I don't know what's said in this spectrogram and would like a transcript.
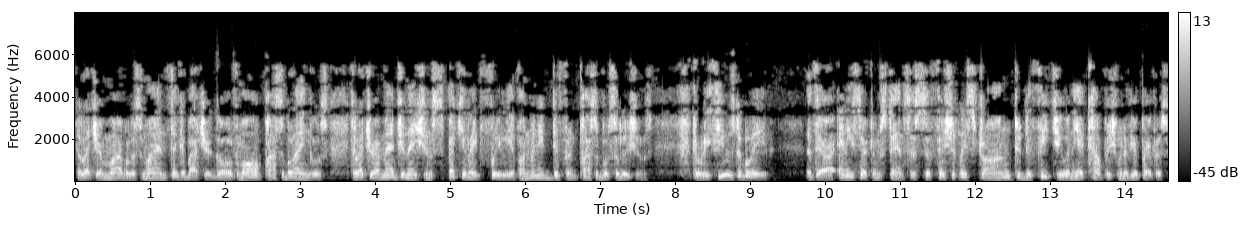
to let your marvelous mind think about your goal from all possible angles, to let your imagination speculate freely upon many different possible solutions, to refuse to believe that there are any circumstances sufficiently strong to defeat you in the accomplishment of your purpose,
